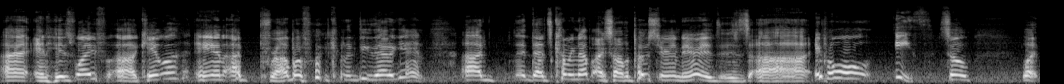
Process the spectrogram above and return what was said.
uh, and his wife, uh, Kayla, and I'm probably going to do that again. Uh, that's coming up. I saw the poster in there. It is uh, April 8th. So, what,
